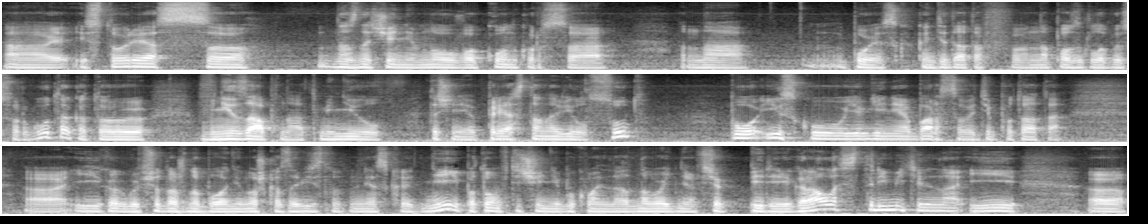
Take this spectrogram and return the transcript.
А, история с назначением нового конкурса на поиск кандидатов на пост главы Сургута, которую внезапно отменил, точнее приостановил суд по иску Евгения Барсова, депутата. А, и как бы все должно было немножко зависнуть на несколько дней, и потом в течение буквально одного дня все переигралось стремительно, и э,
